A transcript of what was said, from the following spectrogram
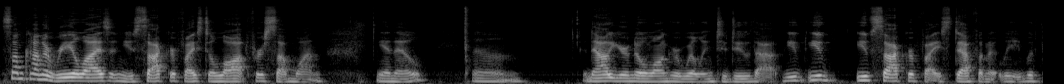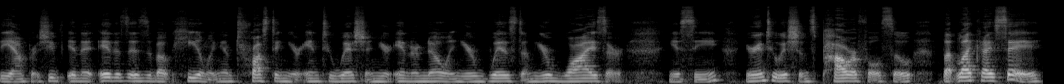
some kind of realizing you sacrificed a lot for someone, you know. Um, now you're no longer willing to do that. You you you've sacrificed definitely with the Empress. You've in it it is, is about healing and trusting your intuition, your inner knowing, your wisdom. You're wiser. You see, your intuition's powerful. So, but like I say,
